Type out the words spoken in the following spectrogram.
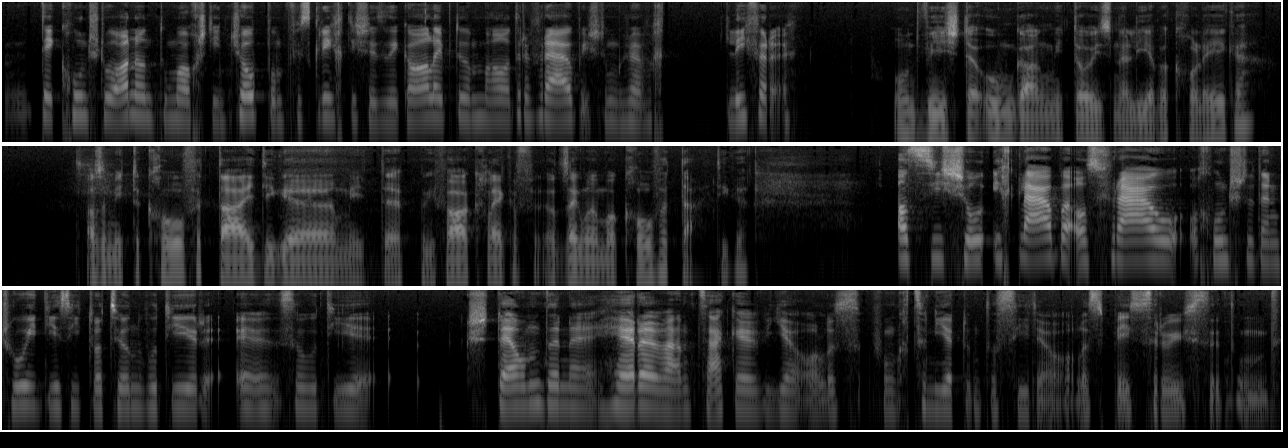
dort kommst du an und du machst deinen Job und fürs Gericht ist es egal, ob du ein Mann oder eine Frau bist, du musst einfach liefern. Und wie ist der Umgang mit unseren lieben Kollegen? Also mit den Co-Verteidigern, mit den Privatklägern, oder sagen wir mal Co-Verteidiger? Also es ist schon, ich glaube, als Frau kommst du dann schon in die Situation, wo dir äh, so die gestandenen Herren wollen sagen, wie alles funktioniert und dass sie ja alles besser wissen und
